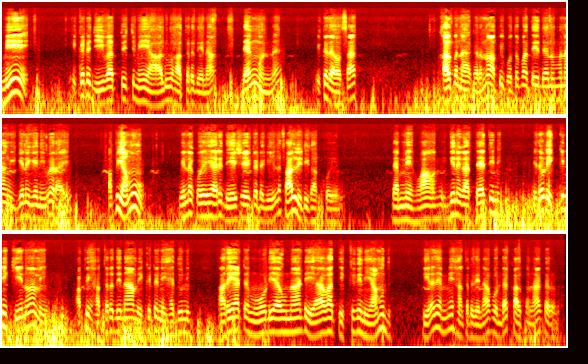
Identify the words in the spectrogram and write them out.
මේ එකට ජීවත් වෙච්ච මේ යාළුවෝ හතර දෙනා දැන් ඔන්න එක දවසක් කල්පනා කරනවා අපි පොතපතේ දැනුම නම් ඉගෙනගෙන ඉවරයි. අපි යමු වෙන කොහේ හරි දේශයකට ගිහිල්ලා සල්ලි ටිකක් හොයමු. දැන් මේ ඉගෙන ගත්ත ඇතිනේ. එතකොට එක්කෙනෙක් කියනවා මේ අපි හතර දෙනාම එකටනේ හැදුනේ. අරයට මෝඩයා වුණාට එයාවත් එක්කගෙන යමුද? කියලා දැන් මේ හතර දෙනා පොඩ්ඩක් කල්පනා කරනවා.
